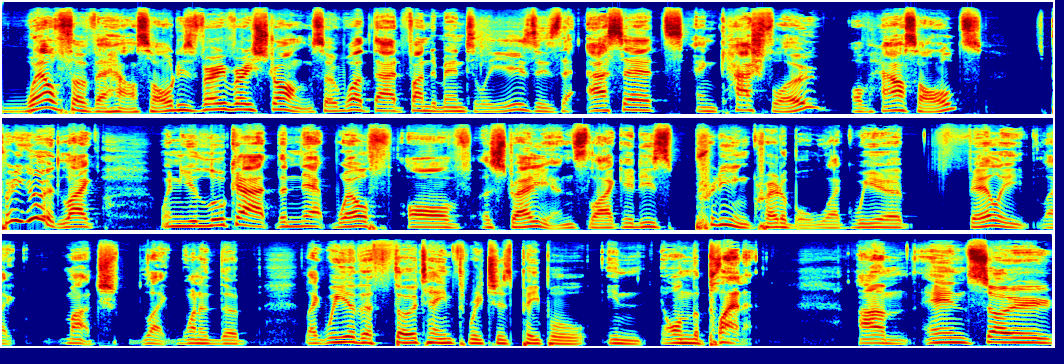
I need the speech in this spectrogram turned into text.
wealth of a household is very very strong. So what that fundamentally is is the assets and cash flow of households it's pretty good. Like when you look at the net wealth of australians like it is pretty incredible. Like we are fairly like much like one of the like we are the 13th richest people in on the planet um and so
